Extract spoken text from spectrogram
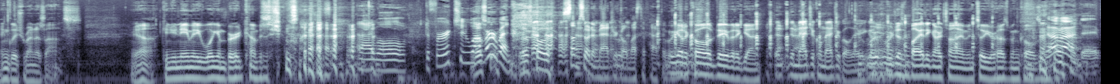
English Renaissance. Yeah. Can you name any William Byrd compositions? and I will defer to uh, Let's go- Let's call it. Some sort of magical must have happened. We got to call up David again. The, the magical madrigal. There you go. We're, we're just biding our time until your husband calls in. Come on, Dave.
